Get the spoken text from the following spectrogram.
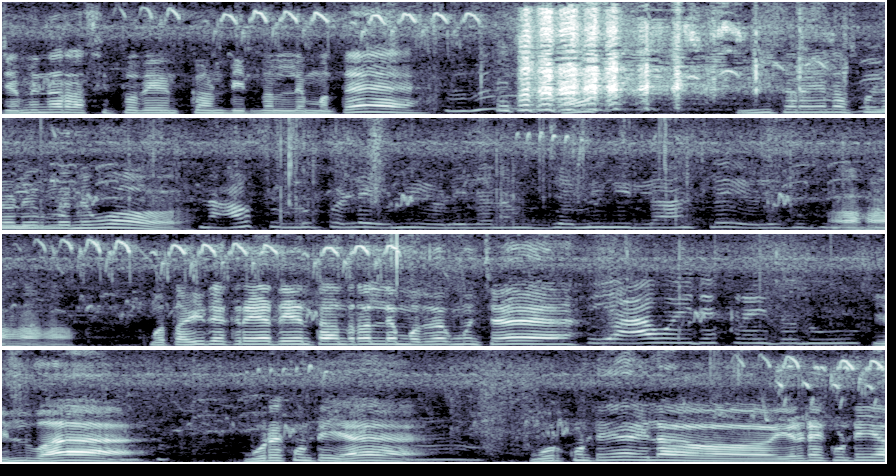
ಜಮೀನಾರ ಸಿಗ್ತದೆ ಅಂದ್ಕೊಂಡಿದ್ನಲ್ಲೇ ಮತ್ತೆ? ಈ ಥರ ಎಲ್ಲ ಸುಳ್ಳು ಹೇಳಿರ್ಲಿ ನೀವು? ನಾವು ಸುಳ್ಳು ಪಳ್ಳೆ ಏನು ಹೇಳಿಲ್ಲ ನಮ್ಗೆ ಜಮೀನ್ ಇಲ್ಲ ಅಂತಲೇ ಹೇಳಿದ್ವಿ ಹಾಂ ಹಾಂ ಹಾಂ ಹಾಂ. ಮತ್ತು ಐದು ಎಕರೆ ಅದೇ ಅಂತ ಅಂದ್ರಲ್ಲೇ ಮದುವೆಗೆ ಮುಂಚೆ? ಯಾವ ಐದು ಎಕರೆ ಇದ್ದದು ಇಲ್ವಾ? ಮೂರೇ ಕುಂಟೆಯ? ಮೂರು ಕುಂಟೆಯ ಇಲ್ಲ ಎರಡೇ ಕುಂಟೆಯ?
